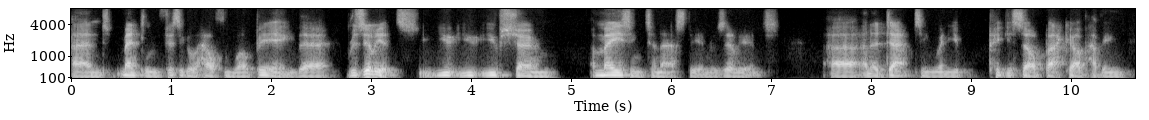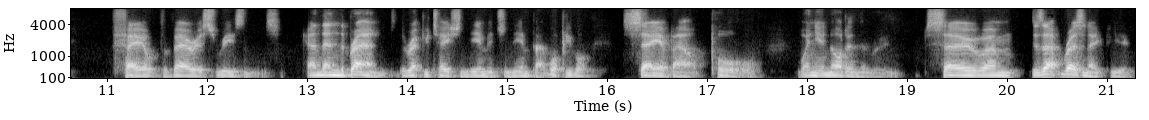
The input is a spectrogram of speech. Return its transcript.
and mental and physical health and well-being, their resilience. You, you, you've shown amazing tenacity and resilience uh, and adapting when you pick yourself back up, having failed for various reasons. And then the brand, the reputation, the image, and the impact, what people say about Paul when you're not in the room. So, um, does that resonate for you?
